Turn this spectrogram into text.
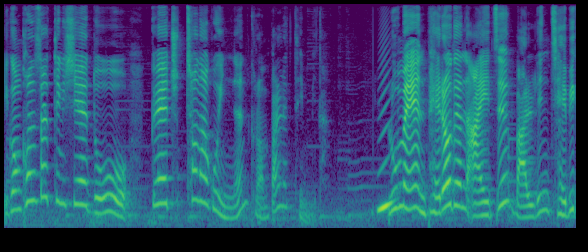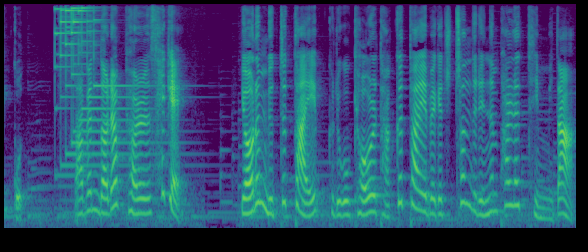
이건 컨설팅 시에도 꽤 추천하고 있는 그런 팔레트입니다. 롬앤 베러 댄 아이즈 말린 제비꽃 라벤더력 별 3개 여름 mute 타입 그리고 겨울 dark 타입에게 추천드리는 팔레트입니다.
